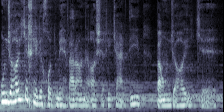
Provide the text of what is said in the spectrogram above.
اون جاهایی که خیلی خودمهورانه عاشقی کردید و اون جاهایی که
